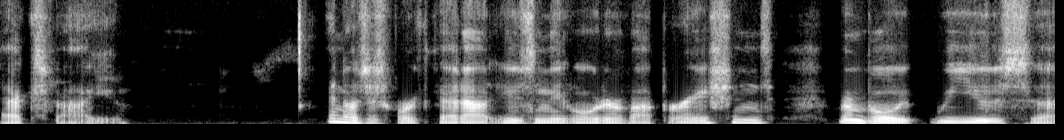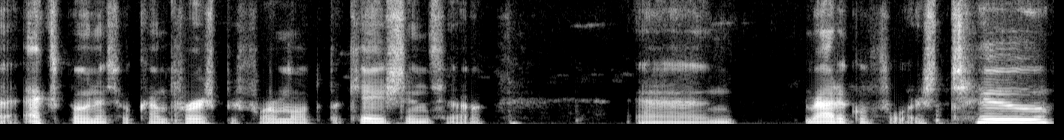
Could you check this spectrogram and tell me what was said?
x value. And I'll just work that out using the order of operations. Remember, we use uh, exponents will come first before multiplication, so and radical 4 is 2.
